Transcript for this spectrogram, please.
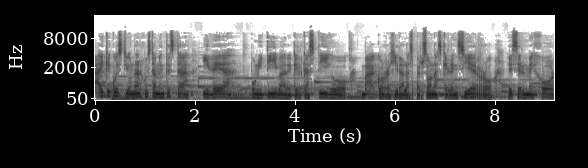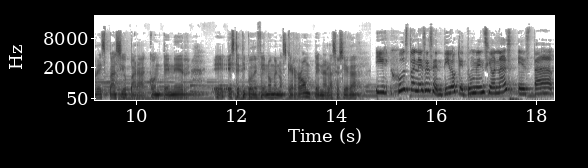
Hay que cuestionar justamente esta idea punitiva de que el castigo va a corregir a las personas, que el encierro es el mejor espacio para contener eh, este tipo de fenómenos que rompen a la sociedad. Y justo en ese sentido que tú mencionas está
